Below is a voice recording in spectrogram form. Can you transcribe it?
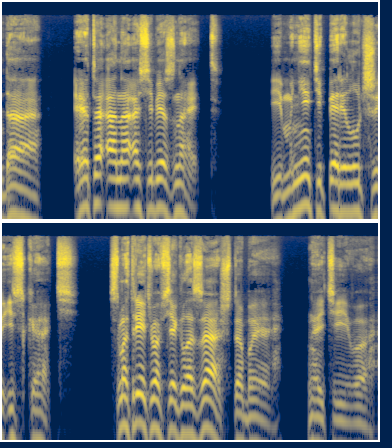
Да, это она о себе знает. И мне теперь лучше искать. Смотреть во все глаза, чтобы... найти его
